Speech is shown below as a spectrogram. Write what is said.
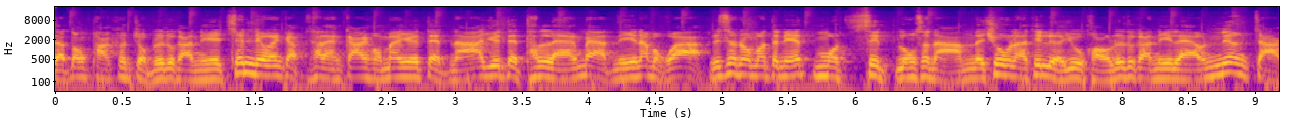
จะต้องพักจนจบฤดูกาลนี้ เช่นเดียวกันกับแถลงการของแมนยูเต็ดนะยูเต็ดแถลงแบบนี้นะบอกว่าลิซาโนมาติเนสหมดสิทธิ์ลงสนามในช่วงเวลาที่เหลืออยู่ของฤดูกาลนี้แล้ว เนื่องจาก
